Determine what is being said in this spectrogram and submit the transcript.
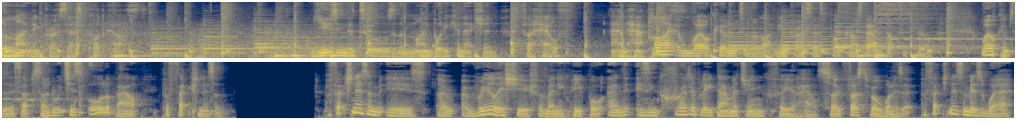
the Lightning Process podcast. Using the tools of the mind body connection for health and happiness. Hi, and welcome to the Lightning Process podcast. I'm Dr. Phil. Welcome to this episode, which is all about perfectionism. Perfectionism is a, a, real issue for many people and is incredibly damaging for your health. So, first of all, what is it? Perfectionism is where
